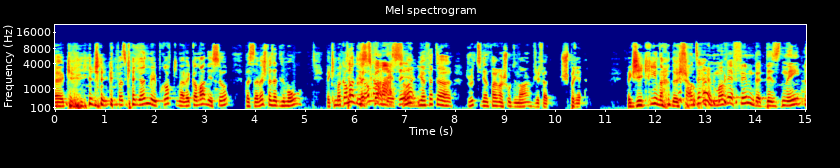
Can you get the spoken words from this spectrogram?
Euh, que, parce qu'il y a un de mes profs qui m'avait commandé ça, parce qu'il savait que je faisais de l'humour. Fait qu'il m'a commandé ça. commencé? Ouais, il a fait, euh, je veux que tu viennes faire un show d'une heure. J'ai fait, je suis prêt. Fait que j'ai écrit une heure de show. On dirait un mauvais film de Disney.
